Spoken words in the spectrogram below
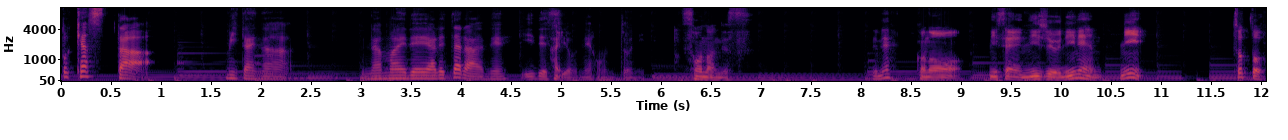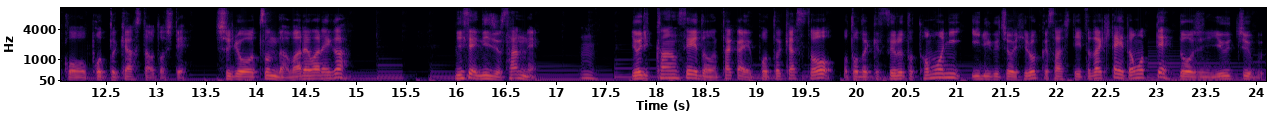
ドキャスターみたいな名前でやれたらね、いいですよね、本当に。そうなんです。でね、この2022年に、ちょっとこう、ポッドキャスターとして修行を積んだ我々が、2023年、うんより完成度の高いポッドキャストをお届けするとともに入り口を広くさせていただきたいと思って、同時に YouTube、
